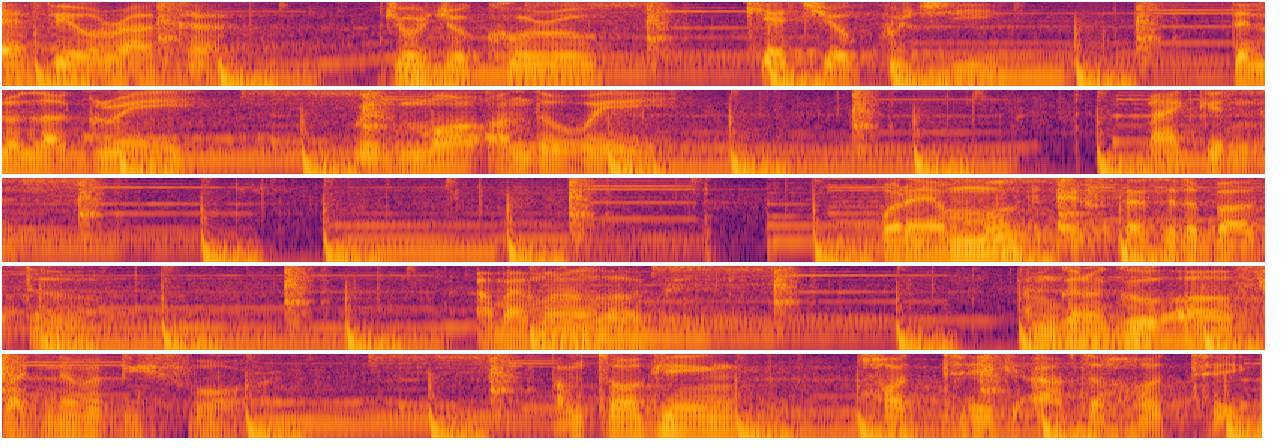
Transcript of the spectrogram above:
Efe Oraka, Giorgio Koro, Kechi Okuchi, Denula Gray, with more on the way. My goodness. What I am most excited about though are my monologues. I'm gonna go off like never before. I'm talking hot take after hot take.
